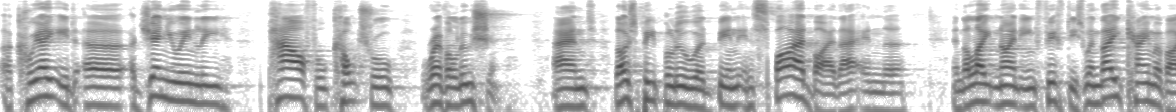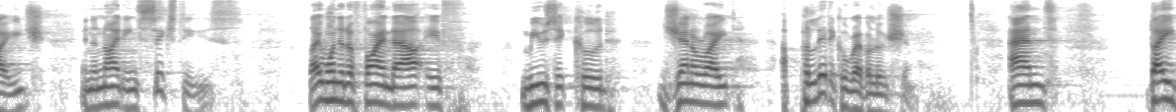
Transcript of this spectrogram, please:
uh, created a, a genuinely powerful cultural revolution. And those people who had been inspired by that in the, in the late 1950s, when they came of age in the 1960s, they wanted to find out if music could generate a political revolution. And they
